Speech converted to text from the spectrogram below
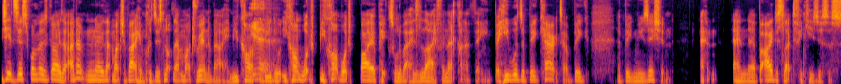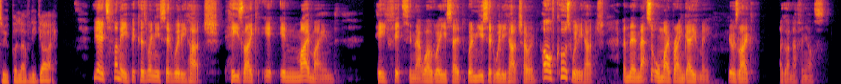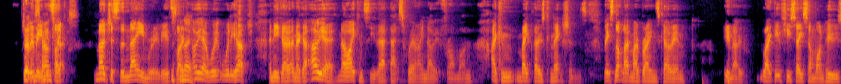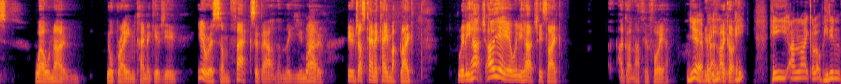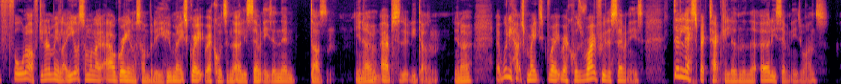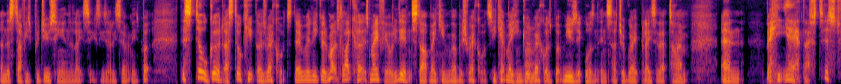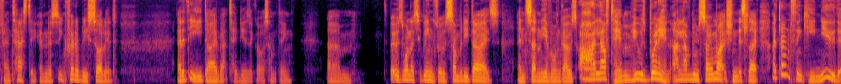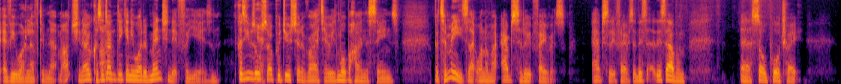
yeah, it's just one of those guys. I don't know that much about him because there's not that much written about him. You can't yeah. read, you can't watch, you can't watch biopics all about his life and that kind of thing. But he was a big character, a big, a big musician, and and uh, but I just like to think he's just a super lovely guy. Yeah, it's funny because when you said Willie Hutch, he's like in my mind, he fits in that world where you said when you said Willie Hutch, I went, oh, of course Willie Hutch, and then that's all my brain gave me. It was like I got nothing else. Do you know what I mean? It's like no, just the name really. It's just like, oh yeah, Willie Hutch, and you go, and I go, oh yeah, no, I can see that. That's where I know it from. On I can make those connections, but it's not like my brain's going, you know, like if you say someone who's well known, your brain kind of gives you, here are some facts about them that you know. Right. It just kind of came up like Willie Hutch. Oh yeah, yeah, Willie Hutch. It's like I got nothing for you. Yeah, but know, he, I got he, he unlike a lot of he didn't fall off. Do you know what I mean? Like you got someone like Al Green or somebody who makes great records in the early seventies and then doesn't. You know, mm. absolutely doesn't. You know, uh, Willie Hutch makes great records right through the seventies. They're less spectacular than the early seventies ones and the stuff he's producing in the late sixties, early seventies. But they're still good. I still keep those records. They're really good. Much like Curtis Mayfield, he didn't start making rubbish records. He kept making good mm. records, but music wasn't in such a great place at that time, and but he, yeah, that's just fantastic and it's incredibly solid. And I think he died about 10 years ago or something. Um, but it was one of those things where somebody dies and suddenly everyone goes, Oh, I loved him. He was brilliant. I loved him so much. And it's like, I don't think he knew that everyone loved him that much, you know, because oh. I don't think anyone had mentioned it for years. And because he was yeah. also a producer and a writer, he was more behind the scenes. But to me, he's like one of my absolute favorites. Absolute favorites. And this this album, uh, Soul Portrait,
